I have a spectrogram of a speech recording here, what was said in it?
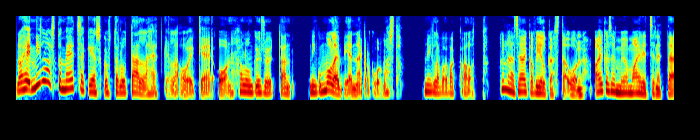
No hei, millaista metsäkeskustelu tällä hetkellä oikein on? Haluan kysyä tämän niin kuin molempien näkökulmasta. Niillä voi vaikka aloittaa. Kyllähän se aika vilkasta on. Aikaisemmin jo mainitsin, että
